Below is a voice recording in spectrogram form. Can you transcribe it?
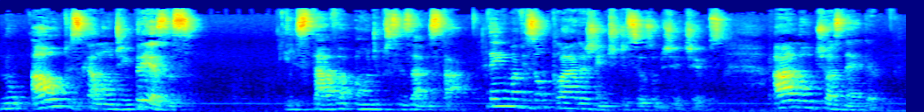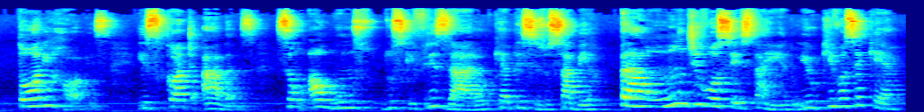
no alto escalão de empresas? Ele estava onde precisava estar. Tem uma visão clara, gente, de seus objetivos. Arnold Schwarzenegger, Tony Robbins e Scott Adams são alguns dos que frisaram que é preciso saber para onde você está indo e o que você quer.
